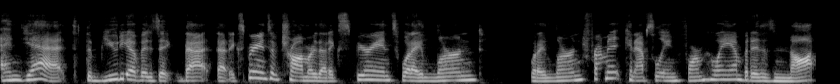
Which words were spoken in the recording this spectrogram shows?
And yet, the beauty of it is that that, that experience of trauma, that experience, what I learned, what I learned from it can absolutely inform who I am, but it is not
